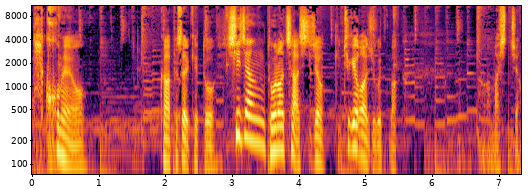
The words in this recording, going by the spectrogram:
달콤해요. 그 앞에서 이렇게 또 시장 도너츠 아시죠? 튀겨가지고 막 어, 맛있죠.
